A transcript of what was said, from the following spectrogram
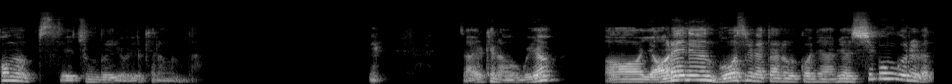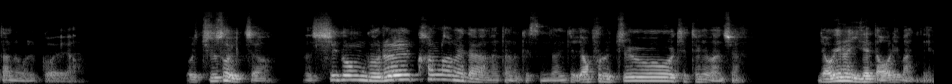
홈오피스, 중분류 이렇게 나옵니다. 네. 자, 이렇게 나오고요. 어, 열에는 무엇을 갖다 놓을 거냐면 시공구를 갖다 놓을 거예요. 우리 주소 있죠. 시공구를 컬럼에다가 갖다 놓겠습니다. 이렇게 옆으로 쭉 이렇게 되게 많죠. 여기는 이제 널이 많네요.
